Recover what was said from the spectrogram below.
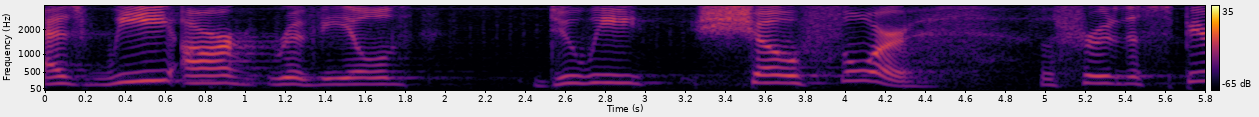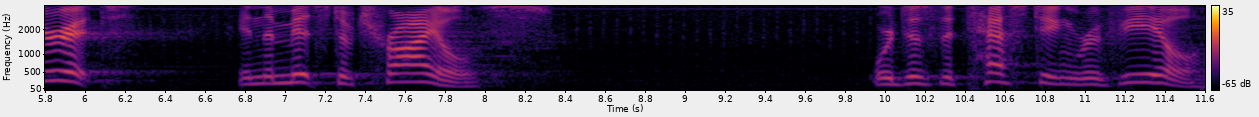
As we are revealed, do we show forth the fruit of the Spirit in the midst of trials? Or does the testing reveal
